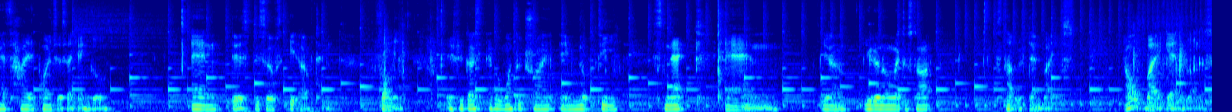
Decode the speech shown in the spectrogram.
as high points as I can go. And this deserves 8 out of 10 from me. If you guys ever want to try a milk tea snack and you know you don't know where to start, start with Dan Bites. I won't buy again to be honest.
